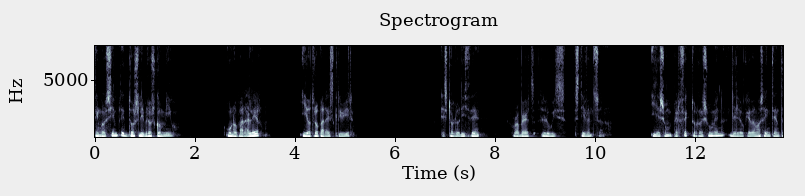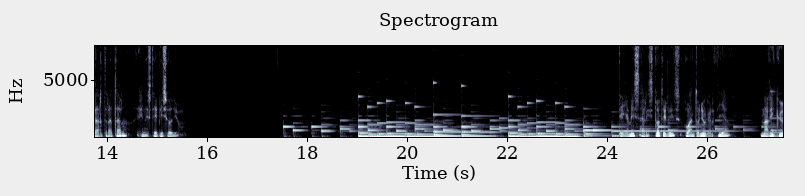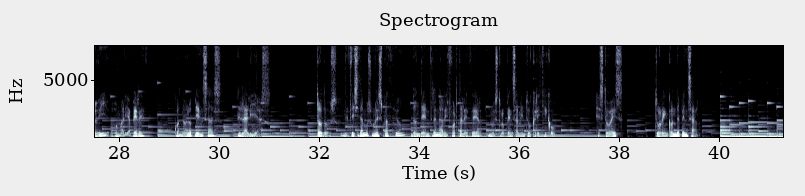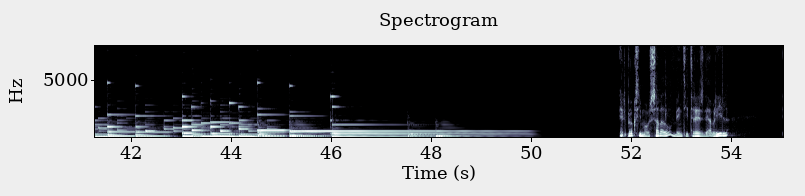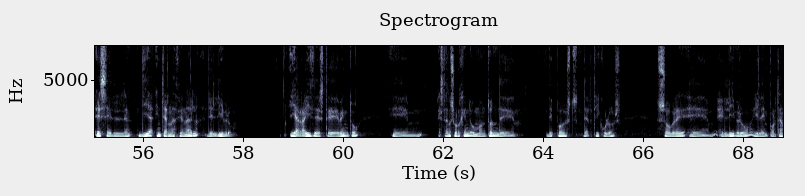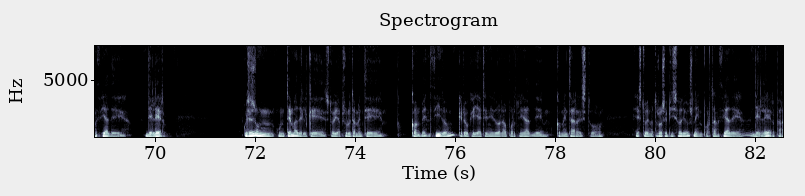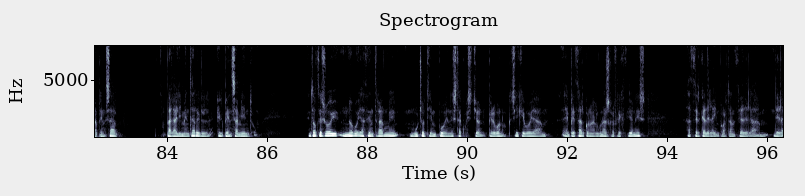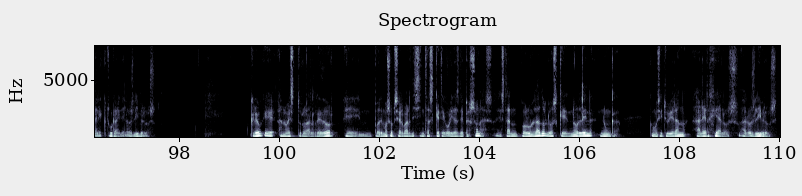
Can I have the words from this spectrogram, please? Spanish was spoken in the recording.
Tengo siempre dos libros conmigo, uno para leer y otro para escribir. Esto lo dice Robert Louis Stevenson y es un perfecto resumen de lo que vamos a intentar tratar en este episodio. Te llames Aristóteles o Antonio García, Marie Curie o María Pérez, cuando no piensas, la lías. Todos necesitamos un espacio donde entrenar y fortalecer nuestro pensamiento crítico. Esto es, tu rincón de pensar. El próximo sábado, 23 de abril, es el Día Internacional del Libro. Y a raíz de este evento eh, están surgiendo un montón de, posts, de artículos sobre eh, el libro y la importancia de, leer. Pues es un, tema del que estoy absolutamente convencido. Creo que ya he tenido la oportunidad de comentar esto, esto en otros episodios, la importancia de, de leer para pensar, para alimentar el pensamiento. Entonces hoy no voy a centrarme mucho tiempo en esta cuestión, pero bueno, sí que voy a empezar con algunas reflexiones acerca de la importancia de la, de la lectura y de los libros. Creo que a nuestro alrededor eh, podemos observar distintas categorías de personas. Están, por un lado, los que no leen nunca, como si tuvieran alergia a los, a los libros.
